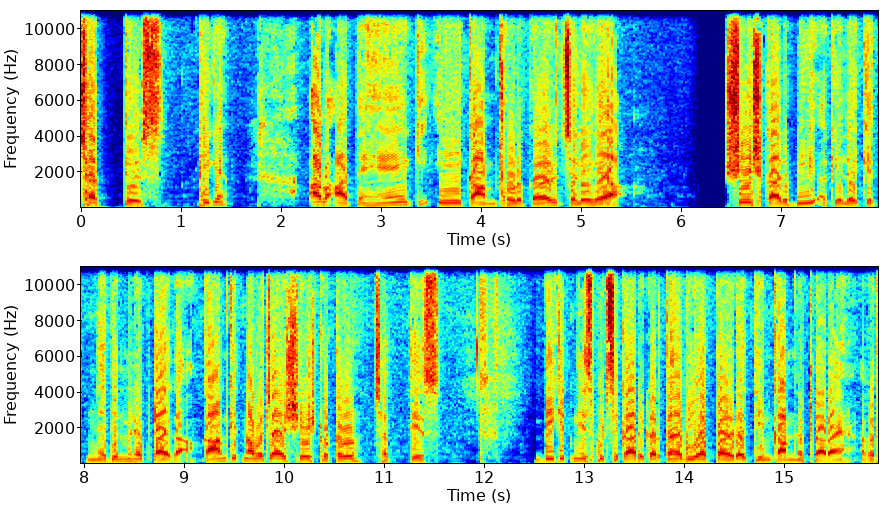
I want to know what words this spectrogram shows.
छत्तीस। ठीक है? अब आते हैं कि ए काम छोड़कर चले गया शेष कार्य बी अकेले कितने दिन में निपटाएगा? काम कितना बचा है? शेष टोटल छत्तीस। बी कितनी स्पीड से कार्य करता है? भैया पर डे तीन काम निपटा रहा है। अगर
